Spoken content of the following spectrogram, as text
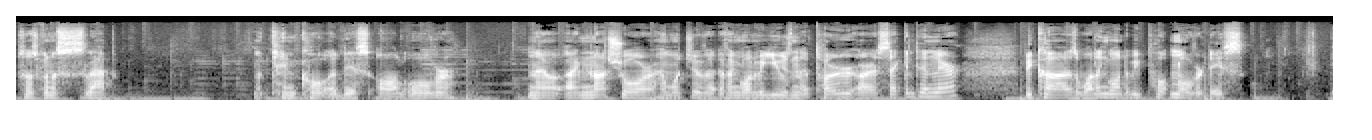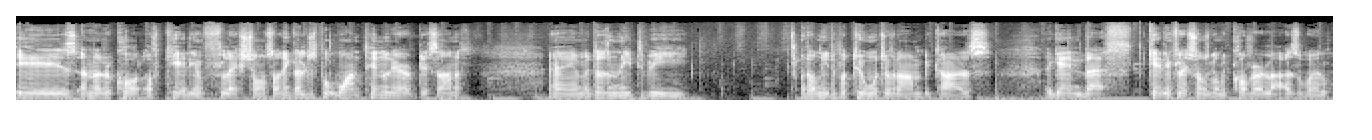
So I was going to slap a tin coat of this all over. Now I'm not sure how much of it, if I'm going to be using a third or a second tin layer because what I'm going to be putting over this is another coat of Cadian flesh tone. So I think I'll just put one thin layer of this on it. Um, it doesn't need to be I don't need to put too much of it on because again that Cadian flesh tone is going to cover a lot as well.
